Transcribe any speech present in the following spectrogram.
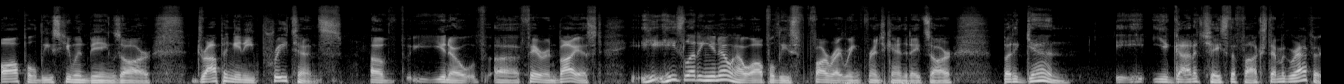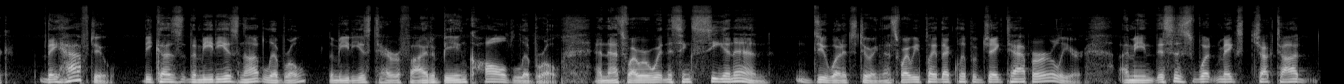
awful these human beings are, dropping any pretense of you know uh, fair and biased. He, he's letting you know how awful these far right wing French candidates are. But again, he, you got to chase the Fox demographic. They have to because the media is not liberal. The media is terrified of being called liberal, and that's why we're witnessing CNN do what it's doing. That's why we played that clip of Jake Tapper earlier. I mean, this is what makes Chuck Todd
